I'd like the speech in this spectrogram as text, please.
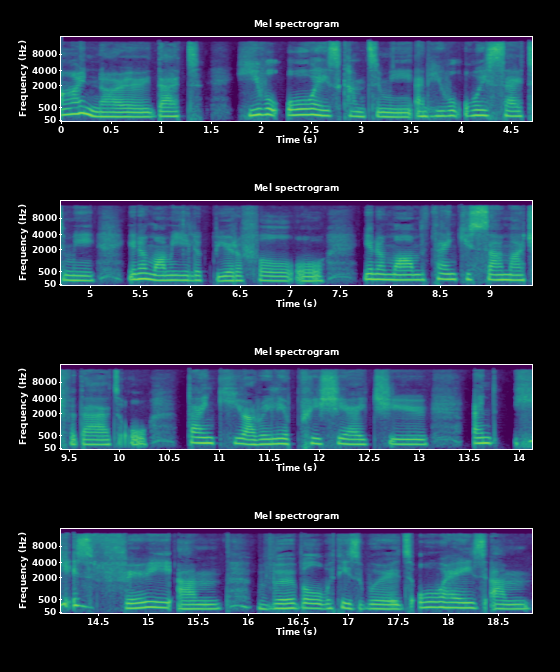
I know that he will always come to me and he will always say to me, You know, mommy, you look beautiful. Or, You know, mom, thank you so much for that. Or, Thank you. I really appreciate you. And he is very um, verbal with his words, always. Um,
